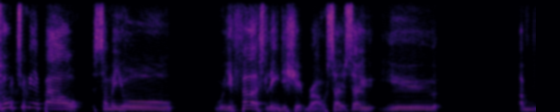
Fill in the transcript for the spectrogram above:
Talk to me about some of your your first leadership role. So, so you um,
